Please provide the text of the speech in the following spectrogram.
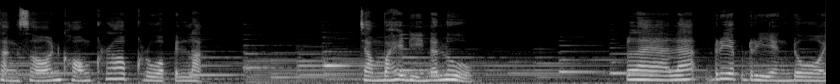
สั่งสอนของครอบครัวเป็นหลักจำไว้ให้ดีนะลูก แปลและเรียบเรียงโดย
